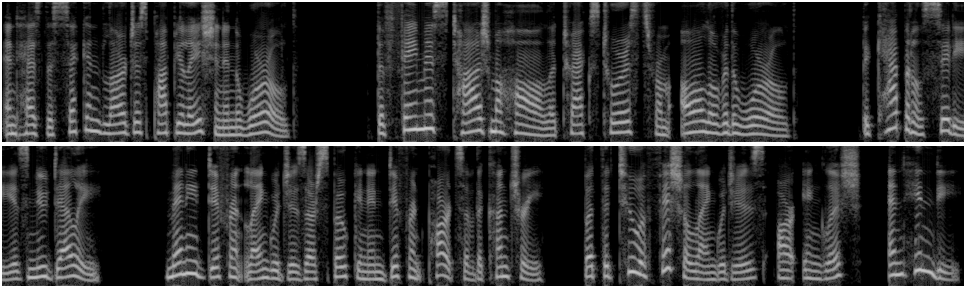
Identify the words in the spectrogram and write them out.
and has the second largest population in the world. The famous Taj Mahal attracts tourists from all over the world. The capital city is New Delhi. Many different languages are spoken in different parts of the country, but the two official languages are English and Hindi.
